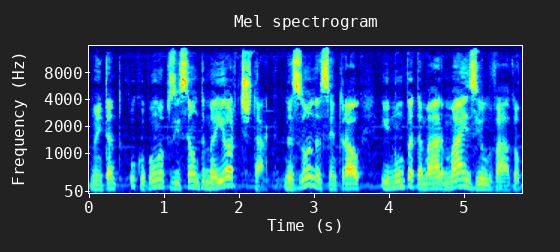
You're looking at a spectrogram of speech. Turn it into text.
No entanto, ocupa uma posição de maior destaque, na zona central e num patamar mais elevado.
